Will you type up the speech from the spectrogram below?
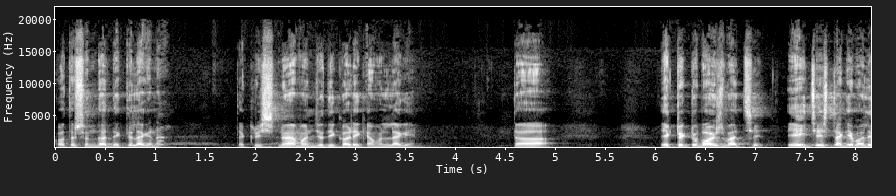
কত সুন্দর দেখতে লাগে না? তা কৃষ্ণ এমন যদি করে, কেমন লাগে? তা একটু একটু বয়স বাড়ছে, এই চেষ্টাকে বলে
